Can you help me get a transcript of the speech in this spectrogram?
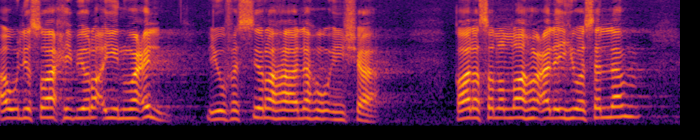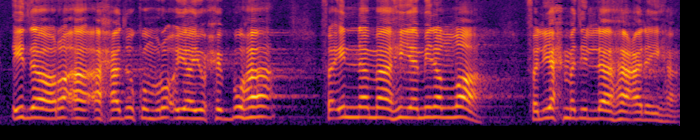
أو لصاحب رأي وعلم ليفسرها له إن شاء. قال صلى الله عليه وسلم إذا رأى أحدكم رؤيا يحبها فإنما هي من الله فليحمد الله عليها.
